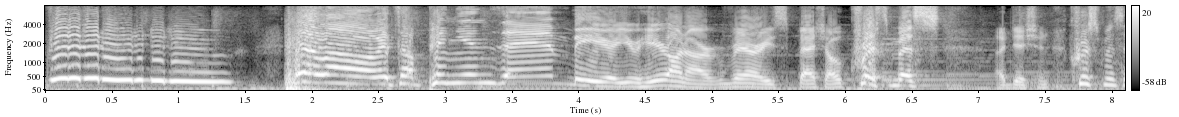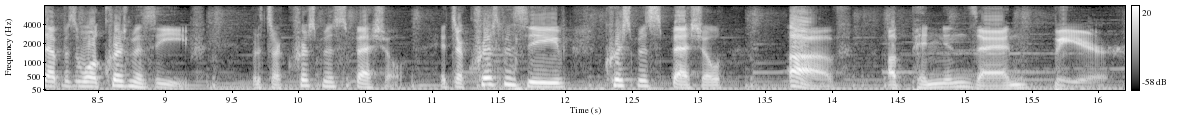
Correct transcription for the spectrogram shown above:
Do-do-do-do-do-do. Hello, it's Opinions and Beer. You're here on our very special Christmas edition. Christmas episode, well, Christmas Eve, but it's our Christmas special. It's our Christmas Eve Christmas special of Opinions and Beer.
